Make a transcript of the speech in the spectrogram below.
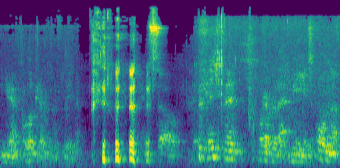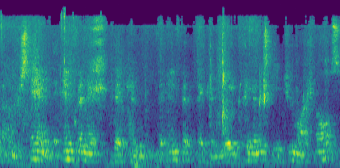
and you have to look at them for three minutes. And so the infant, whatever that means, old enough to understand, the infant that- that can, the infant that can wait three minutes to eat two marshmallows,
